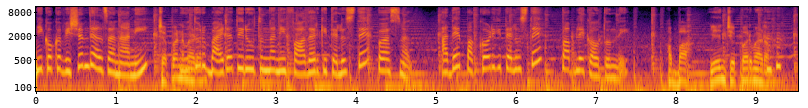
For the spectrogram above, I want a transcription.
నీకొక విషయం తెలుసా నాని? చెప్పండి. కూతురు బయట తిరుగుతుందని ఫాదర్కి తెలిస్తే పర్సనల్. అదే పక్కోడికి తెలిస్తే పబ్లిక్ అవుతుంది. అబ్బా ఏం చెప్పారు మేడం?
